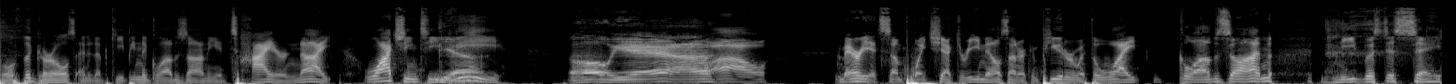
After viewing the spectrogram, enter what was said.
both the girls ended up keeping the gloves on the entire night, watching TV. Oh, yeah. Wow. Mary at some point checked her emails on her computer with the white gloves on. Needless to say,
